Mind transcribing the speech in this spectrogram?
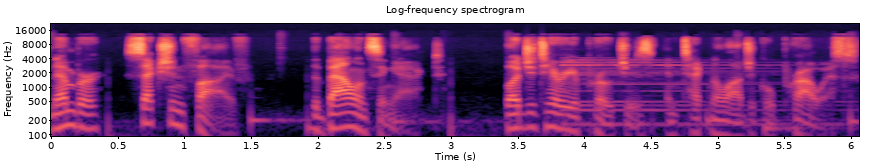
Number Section 5 The Balancing Act Budgetary Approaches and Technological Prowess.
